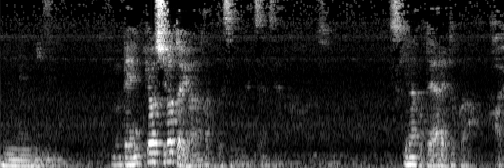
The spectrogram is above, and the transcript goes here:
うん勉強しろとは言わなかったですよね、全然。好きなことやれとか、い。はい。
